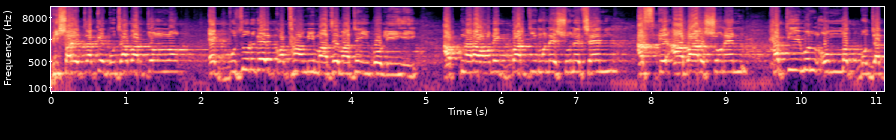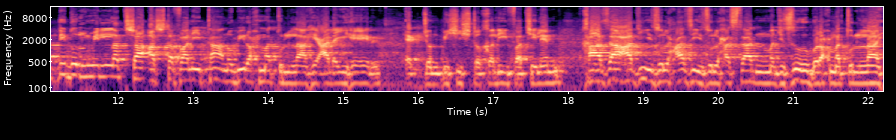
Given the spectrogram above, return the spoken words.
বিষয়টাকে বুঝাবার জন্য এক বুজুর্গের কথা আমি মাঝে মাঝেই বলি আপনারা অনেকবার জীবনে শুনেছেন, আজকে আবার শুনেন, হাকিমুল উম্মত মুজাদ্দিদুল মিল্লাত শাহ আশরাফ আলী থানবী রহমাতুল্লাহ আলাইহের একজন বিশিষ্ট খলিফা ছিলেন, খাজা আজিজুল হাজিজুল হাসান মজজুব রহমাতুল্লাহ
